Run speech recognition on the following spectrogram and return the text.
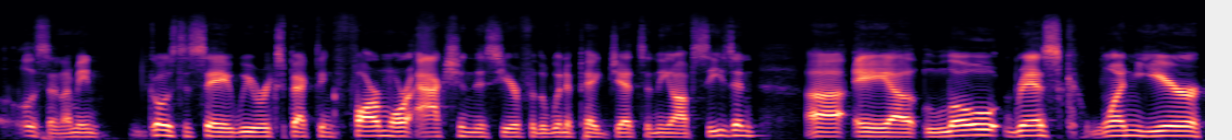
uh, listen, I mean, goes to say we were expecting far more action this year for the Winnipeg Jets in the offseason. Uh, a uh, low risk, one year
